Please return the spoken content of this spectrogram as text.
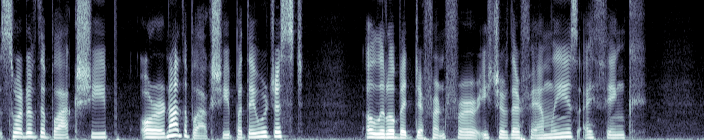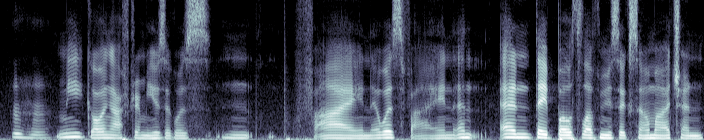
sort of the black sheep or not the black sheep but they were just a little bit different for each of their families. I think Mm-hmm. me going after music was n- fine. It was fine. And and they both love music so much and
